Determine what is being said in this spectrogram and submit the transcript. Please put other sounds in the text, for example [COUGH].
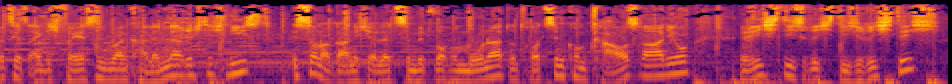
Fritz jetzt eigentlich vergessen, wie man Kalender richtig liest? Ist doch noch gar nicht der letzte Mittwoch im Monat und trotzdem kommt Chaos Radio. Richtig, richtig, richtig.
